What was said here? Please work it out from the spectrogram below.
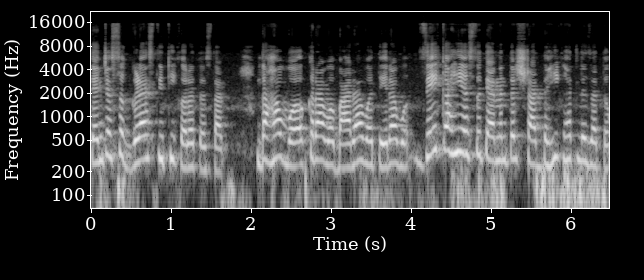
त्यांच्या सगळ्याच तिथी करत असतात. दहावं अकरावं बारावं तेरावं जे काही असतं त्यानंतर श्राद्धही घातलं जातं.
